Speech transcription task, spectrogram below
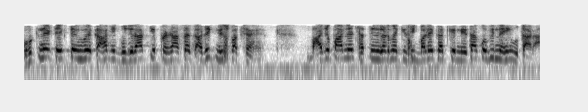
घुटने टेकते हुए कहा कि गुजरात के प्रशासक अधिक निष्पक्ष हैं। भाजपा ने छत्तीसगढ़ में किसी बड़े कद के नेता को भी नहीं उतारा।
